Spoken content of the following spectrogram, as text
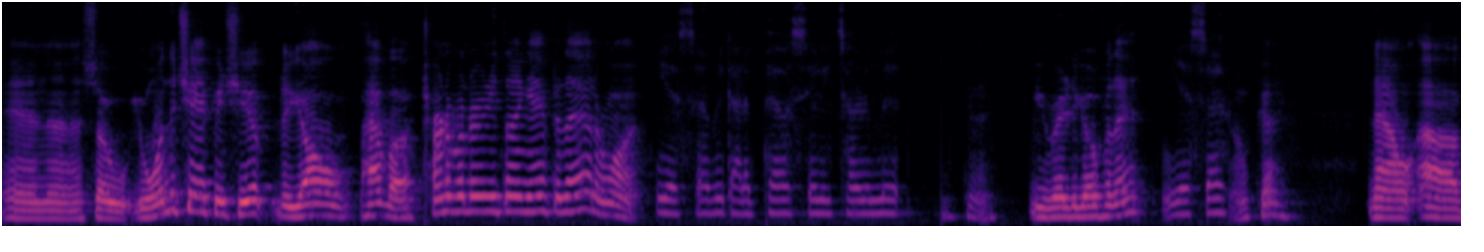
And uh, so you won the championship. Do y'all have a tournament or anything after that or what? Yes, sir. We got a Pell City tournament. Okay. You ready to go for that? Yes, sir. Okay. Now, uh,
